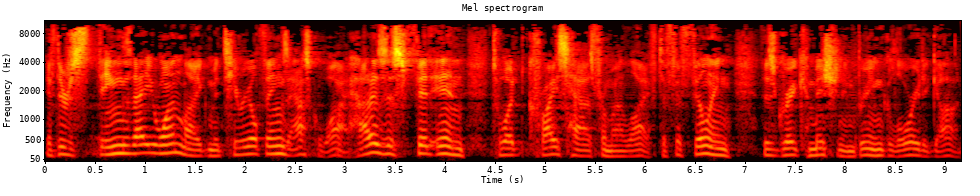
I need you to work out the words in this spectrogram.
If there's things that you want, like material things, ask why. How does this fit in to what Christ has for my life, to fulfilling this great commission and bringing glory to God?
